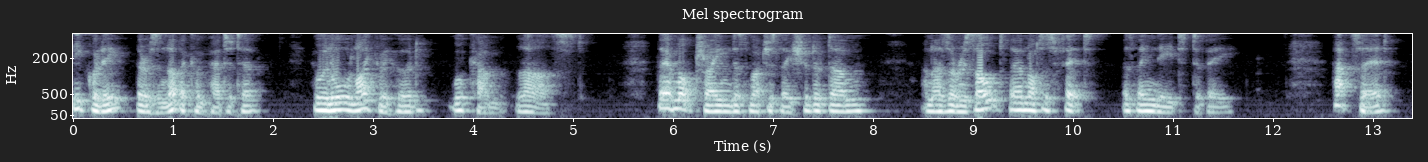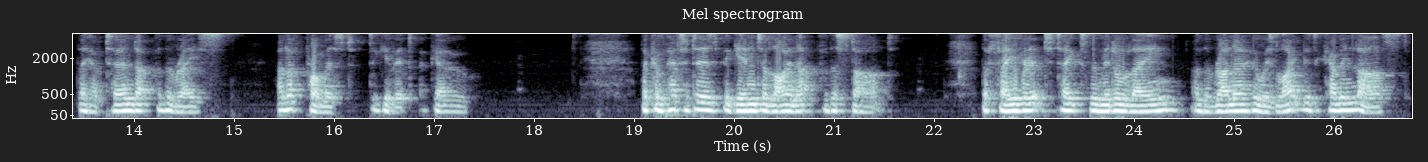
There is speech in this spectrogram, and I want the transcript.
Equally, there is another competitor who in all likelihood will come last. They have not trained as much as they should have done, and as a result they are not as fit as they need to be. That said, they have turned up for the race and have promised to give it a go. The competitors begin to line up for the start. The favourite takes the middle lane and the runner who is likely to come in last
